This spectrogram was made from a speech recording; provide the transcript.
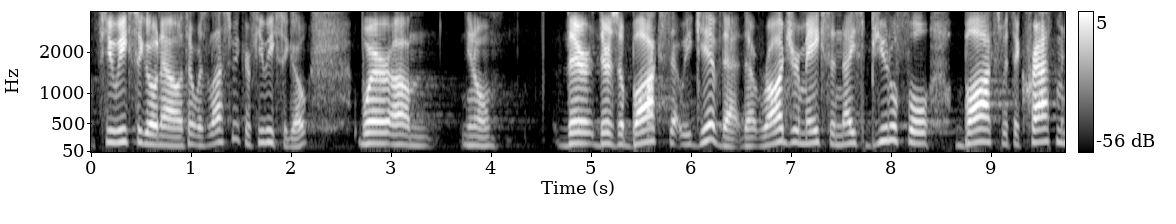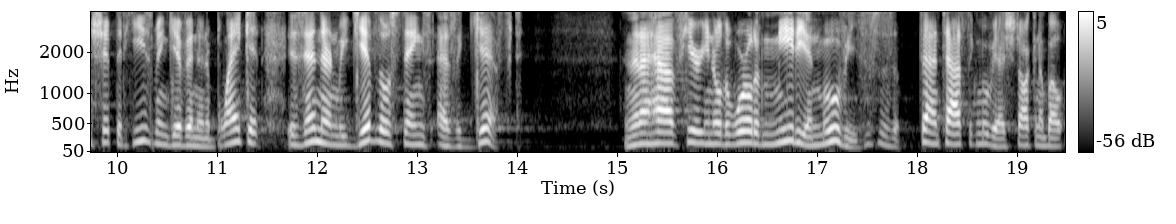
a few weeks ago now, if it was last week or a few weeks ago, where, um, you know, there, there's a box that we give that, that Roger makes a nice, beautiful box with the craftsmanship that he's been given, and a blanket is in there, and we give those things as a gift. And then I have here, you know, the world of media and movies. This is a fantastic movie. I was talking about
